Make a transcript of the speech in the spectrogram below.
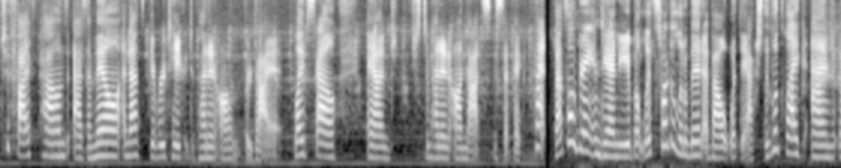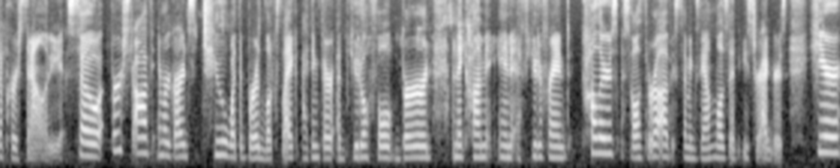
to five pounds as a male, and that's give or take dependent on their diet, lifestyle, and just dependent on that specific hen. That's all great and dandy, but let's talk a little bit about what they actually look like and their personality. So first off, in regards to what the bird looks like, I think they're a beautiful bird and they come in a few different colors. So I'll throw up some examples of Easter eggers here.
